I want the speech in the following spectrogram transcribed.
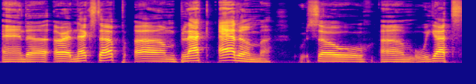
And uh, all right, next up, um, Black Adam. So um, we got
